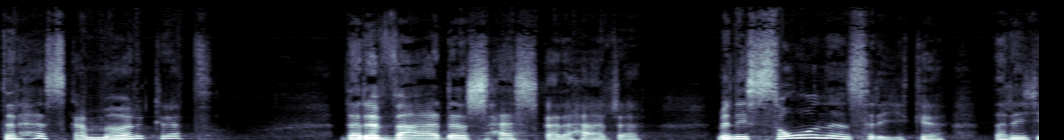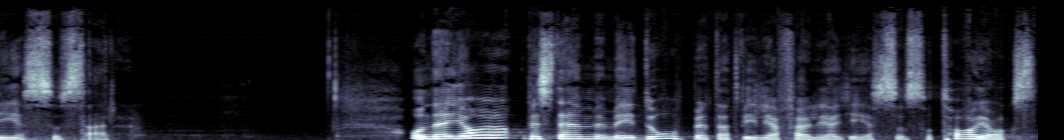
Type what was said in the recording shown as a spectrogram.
där härskar mörkret. Där är världens härskare herre. Men i sonens rike, där är Jesus herre. Och när jag bestämmer mig i dopet att vilja följa Jesus så tar jag, också,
